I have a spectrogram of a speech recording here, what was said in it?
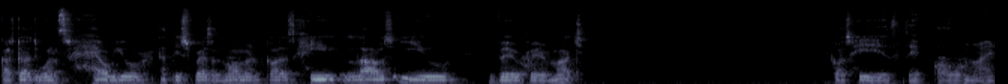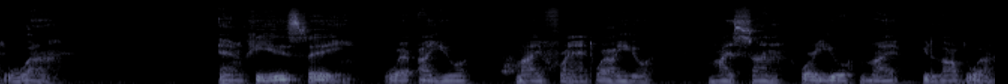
Because God wants to help you at this present moment because He loves you very, very much. Because He is the Almighty One. And He is saying, Where are you, my friend? Where are you, my son? Where are you, my beloved one.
